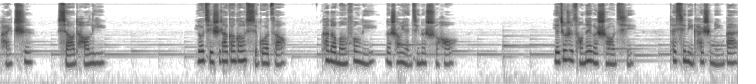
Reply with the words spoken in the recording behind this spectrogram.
排斥。想要逃离，尤其是他刚刚洗过澡，看到门缝里那双眼睛的时候。也就是从那个时候起，他心里开始明白，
